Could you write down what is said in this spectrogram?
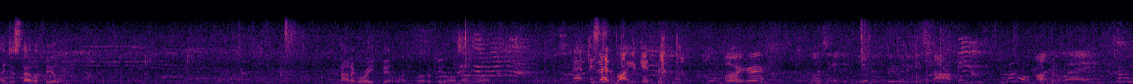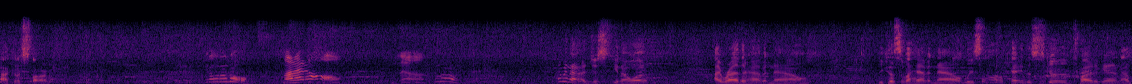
I just have a feeling. Not a great feeling, but a feeling nonetheless. That, is that why you get the burger? Because you're, you're, you're gonna be starving No, on the way? I'm not gonna starve. Not at all. Not at all. No. No. I mean, I just, you know what? I'd rather have it now. Because if I have it now, at least, oh, okay, this is good, try it again. I'd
